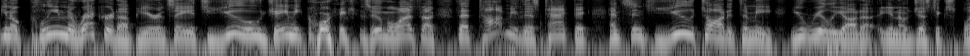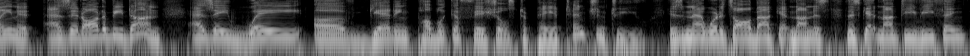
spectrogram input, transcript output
you know clean the record up here and say it's you, Jamie Cordick, Consumer Watchdog, that taught me this tactic. And since you taught it to me, you really ought to you know just explain it as it ought to be done as a way of getting public officials to pay attention to you. Isn't that what it's all about? Getting on this this getting on TV thing.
